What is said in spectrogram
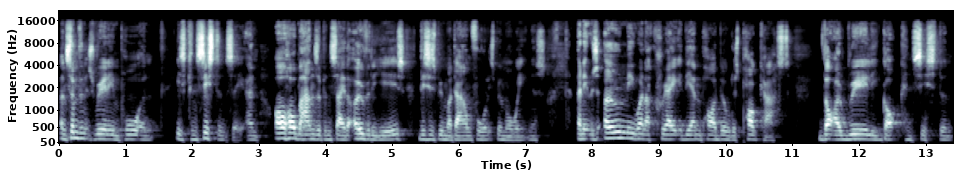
And something that's really important is consistency. And I'll hold my hands up and say that over the years, this has been my downfall, it's been my weakness. And it was only when I created the Empire Builders podcast that I really got consistent.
